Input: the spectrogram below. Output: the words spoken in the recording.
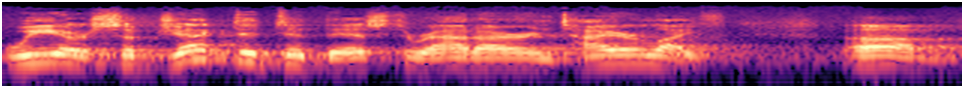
We are subjected to this throughout our entire life. Um,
